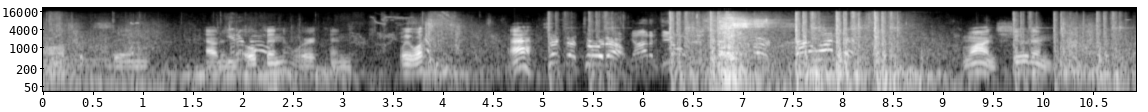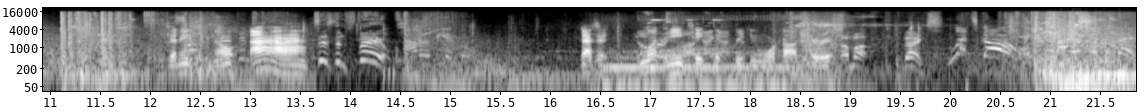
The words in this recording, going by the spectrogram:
Oh, let's put this thing out in the open where it can... Wait, what? Ah! Check that turret out. Gotta watch her. Come on, shoot him! Is that any... No? Ah! Systems failed. Out of the vehicle. That's it. Let me take the freaking Warthog turret. I'm up. Thanks. Let's go. Taking fire from the red.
